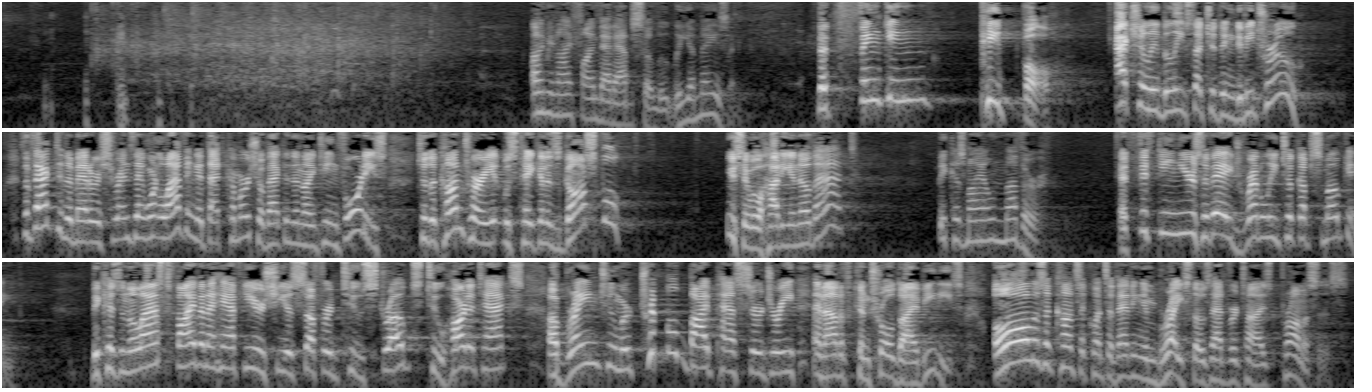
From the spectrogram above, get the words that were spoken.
I mean, I find that absolutely amazing that thinking people actually believe such a thing to be true. The fact of the matter is, friends, they weren't laughing at that commercial back in the 1940s. To the contrary, it was taken as gospel. You say, well, how do you know that? Because my own mother, at 15 years of age, readily took up smoking. Because in the last five and a half years, she has suffered two strokes, two heart attacks, a brain tumor, triple bypass surgery, and out of control diabetes. All as a consequence of having embraced those advertised promises.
